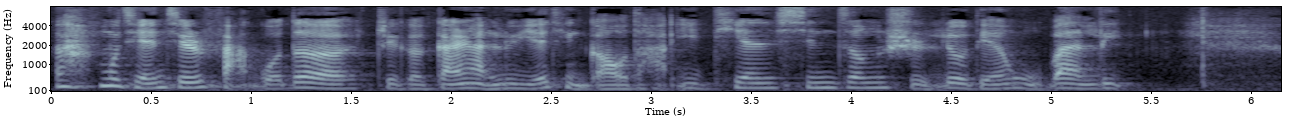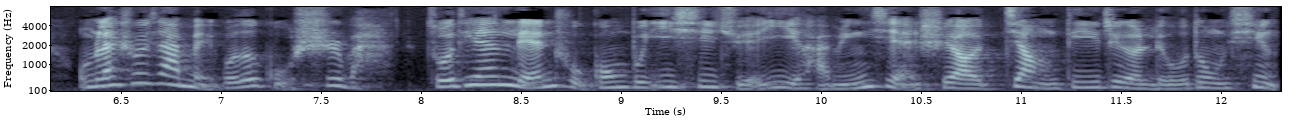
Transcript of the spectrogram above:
啊，目前其实法国的这个感染率也挺高的哈，一天新增是六点五万例。我们来说一下美国的股市吧。昨天联储公布议息决议，哈，明显是要降低这个流动性。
